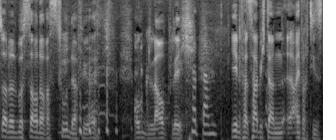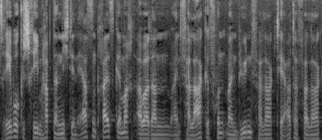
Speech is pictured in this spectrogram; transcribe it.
sondern musste auch noch was tun dafür. Unglaublich. Verdammt. Jedenfalls habe ich dann äh, einfach dieses Drehbuch geschrieben, habe dann nicht den ersten Preis gemacht, aber dann meinen Verlag gefunden, meinen Bühnenverlag, Theaterverlag,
